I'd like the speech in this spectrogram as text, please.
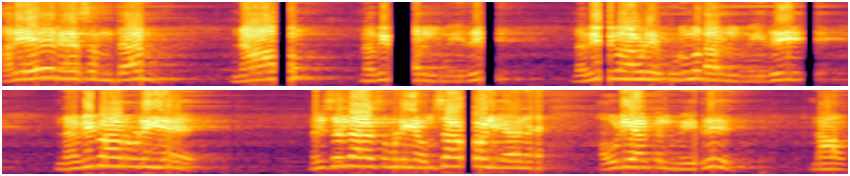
அதே நேசம்தான் நாம் நபிமார்கள் மீது நபிமாருடைய குடும்பத்தார்கள் மீது நபிமாருடைய நபிசல்லாசனுடைய வம்சாவளியான அவுளியாக்கள் மீது நாம்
